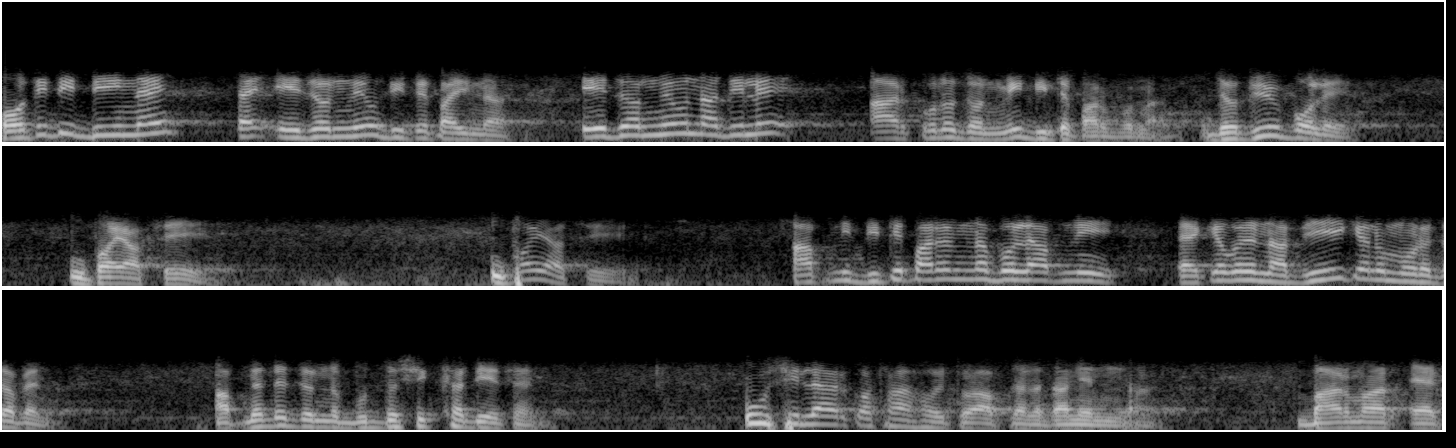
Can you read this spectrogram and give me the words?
অতিথি দিই নাই, তাই এই জন্মেও দিতে পারি না। এই জন্মেও না দিলে আর কোনো জন্মেই দিতে পারব না। যদিও বলে, উপায় আছে। উপায় আছে। আপনি দিতে পারেন না বলে আপনি একেবারে না দিয়েই কেন মরে যাবেন? আপনাদের জন্য বুদ্ধ শিক্ষা দিয়েছেন। উশিলার কথা হয়তো আপনারা জানেন না। বার্মার এক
